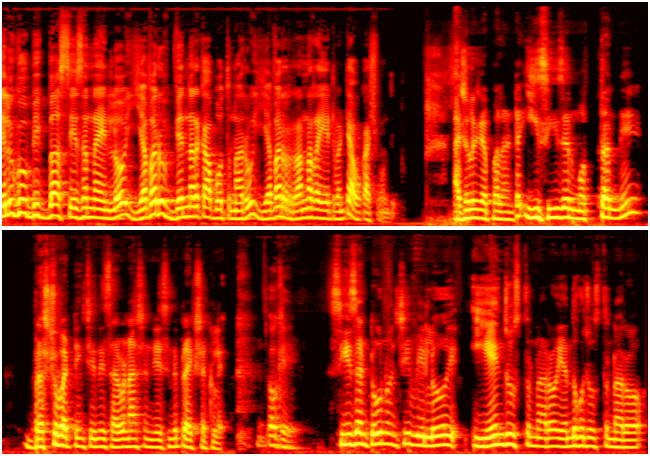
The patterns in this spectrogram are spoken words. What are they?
తెలుగు బిగ్ బాస్ సీజన్ నైన్లో ఎవరు విన్నర్ కాబోతున్నారు ఎవరు రన్నర్ అయ్యేటువంటి అవకాశం ఉంది. యాక్చువల్గా చెప్పాలంటే ఈ సీజన్ మొత్తాన్ని భ్రష్టు పట్టించింది సర్వనాశనం చేసింది ప్రేక్షకులే. ఓకే. సీజన్ టూ నుంచి వీళ్ళు ఏం చూస్తున్నారో ఎందుకు చూస్తున్నారో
